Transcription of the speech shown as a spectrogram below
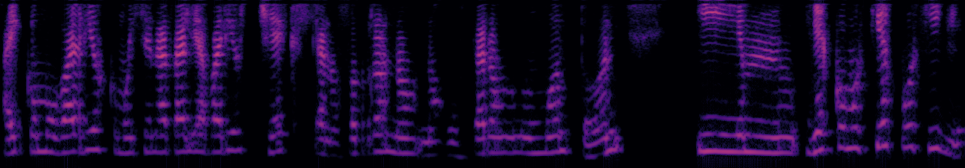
hay como varios, como dice Natalia, varios checks que a nosotros nos, nos gustaron un montón. Y, mm, y, es como si es posible,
